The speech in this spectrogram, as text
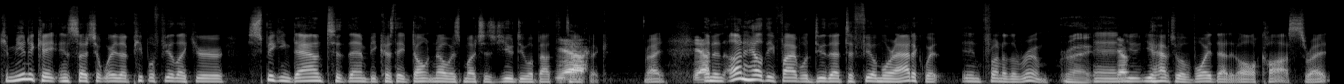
communicate in such a way that people feel like you're speaking down to them because they don't know as much as you do about the Yeah. topic, right? Yeah. And an unhealthy five will do that to feel more adequate in front of the room. Right. And Yep. you, you have to avoid that at all costs, right?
